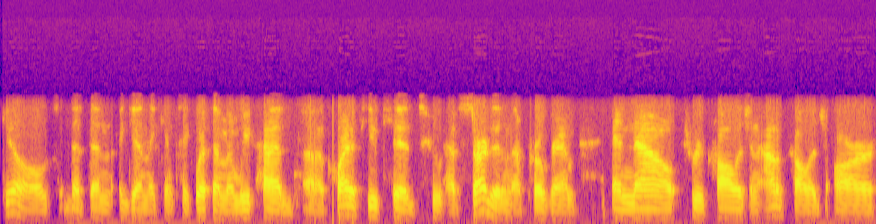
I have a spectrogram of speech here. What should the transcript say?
skills that then again they can take with them. And we've had uh, quite a few kids who have started in that program and now through college and out of college are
